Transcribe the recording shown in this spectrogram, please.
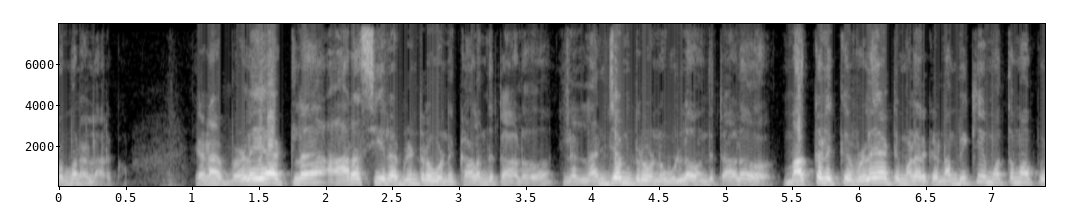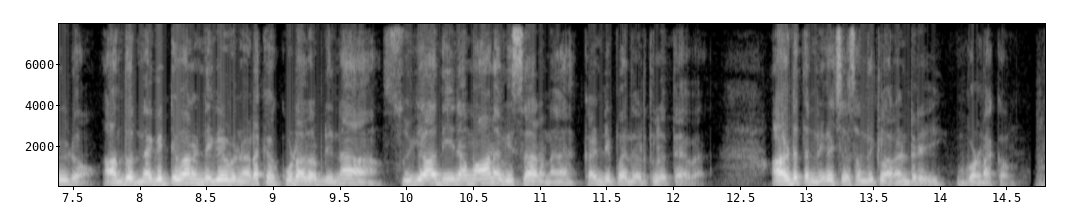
ரொம்ப நல்லாயிருக்கும் ஏன்னா விளையாட்டில் அரசியல் அப்படின்ற ஒன்று கலந்துட்டாலோ இல்லை லஞ்சம்ன்ற ஒன்று உள்ளே வந்துட்டாலோ மக்களுக்கு விளையாட்டு மேலே இருக்க நம்பிக்கை மொத்தமாக போயிடும். அந்த நெகட்டிவான நிகழ்வு நடக்கக்கூடாது அப்படின்னா சுயாதீனமான விசாரணை கண்டிப்பாக இந்த இடத்துல தேவை. அடுத்த நிகழ்ச்சியை சந்திக்கலாம். நன்றி. வணக்கம்.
